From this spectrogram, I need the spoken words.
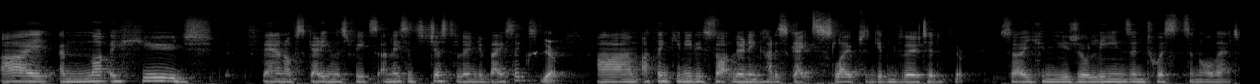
I am not a huge fan of skating in the streets unless it's just to learn your basics. Yep. Um, I think you need to start learning how to skate slopes and get inverted. Yep. So you can use your leans and twists and all that.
